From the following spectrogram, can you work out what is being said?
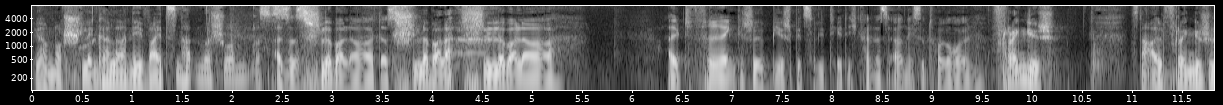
Wir haben noch Schlenkerla, nee, Weizen hatten wir schon. Also das Schlöberla, das Schlöberla. Schlöberla. Altfränkische Bierspezialität. Ich kann das R nicht so toll rollen. Fränkisch. Das ist eine altfränkische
